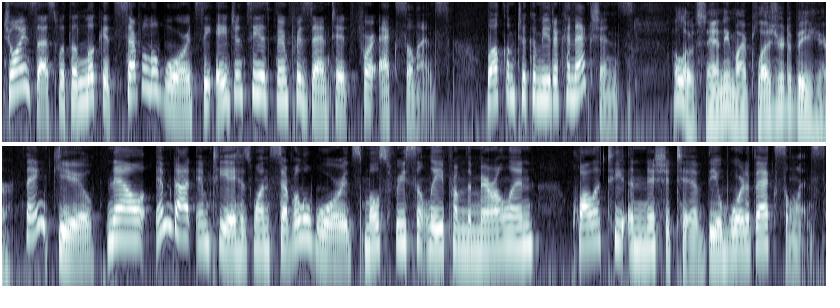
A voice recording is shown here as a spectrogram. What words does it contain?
joins us with a look at several awards the agency has been presented for excellence. Welcome to Commuter Connections. Hello, Sandy. My pleasure to be here. Thank you. Now, M.MTA has won several awards, most recently from the Maryland Quality Initiative, the Award of Excellence.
